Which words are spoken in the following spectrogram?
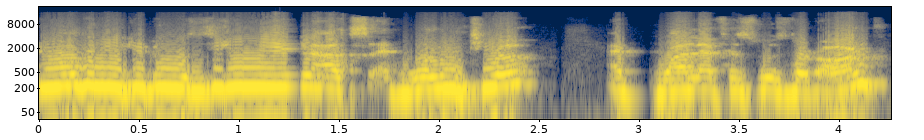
And all they need to do is email us at volunteer at wildlifesos.org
